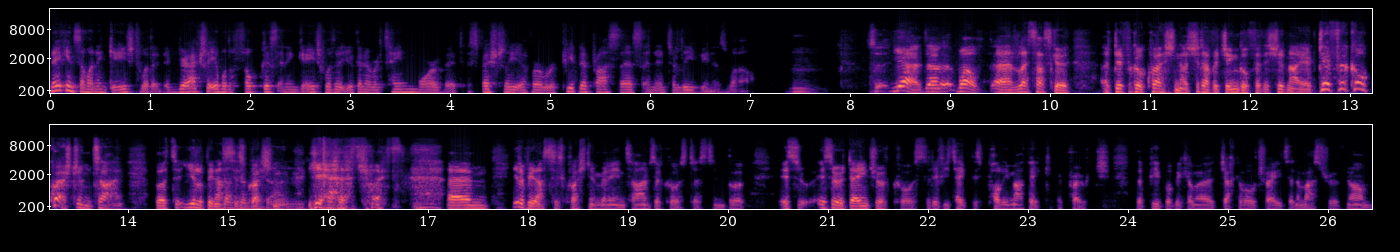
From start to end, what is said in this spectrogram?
making someone engaged with it. If you're actually able to focus and engage with it, you're going to retain more of it, especially if a repeated process and interleaving as well. Mm. So, yeah, uh, well, uh, let's ask a, a, difficult question. I should have a jingle for this, shouldn't I? A difficult question time. But you'll have been asked this question. Yeah, that's right. Um, you'll have been asked this question a million times, of course, Dustin. But is, is there a danger, of course, that if you take this polymathic approach, that people become a jack of all trades and a master of none?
